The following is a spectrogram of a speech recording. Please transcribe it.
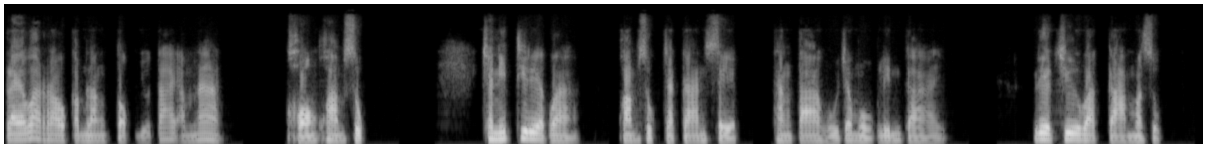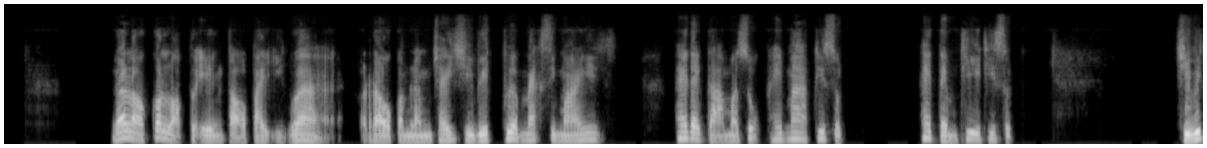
แปลว่าเรากำลังตกอยู่ใต้อำนาจของความสุข ชนิดที่เรียกว่า ความสุขจากการเสพทางตาหูจมูกลิ้นกาย เรียกชื่อว่ากามมาสุข แล้วเราก็หลอกตัวเองต่อไปอีกว่าเรากำลังใช้ชีวิตเพื่อแม็กซิมัยให้ได้กามาสุขให้มากที่สุด ให้เต็มที่ที่สุด ชีวิต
